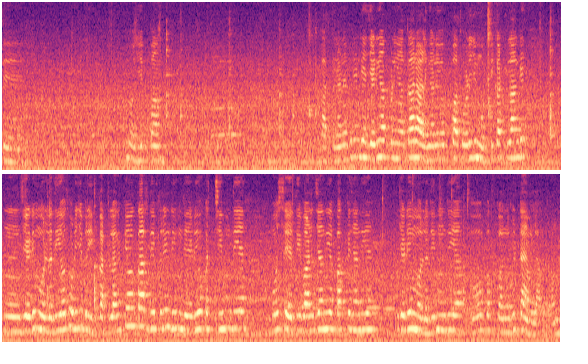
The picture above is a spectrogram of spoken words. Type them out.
ਤੇ ਲੋ ਜੀ ਆਪਾਂ ਕੱਟ ਲੈਣੇ ਭਰਿੰਡੀਆਂ ਜਿਹੜੀਆਂ ਆਪਣੀਆਂ ਘਰ ਵਾਲੀਆਂ ਨੇ, ਉਹ ਆਪਾਂ ਥੋੜੀ ਜਿਹੀ ਮੋਟੀ ਕੱਟ ਲਾਂਗੇ। ਜਿਹੜੀ ਮੁੱਲ ਦੀ ਆ, ਉਹ ਥੋੜੀ ਜਿਹੀ ਬਰੀਕ ਕੱਟ ਲਾਂਗੇ, ਕਿਉਂ ਘਰ ਦੀ ਭਰਿੰਡੀ ਹੁੰਦੀ ਹੈ ਜਿਹੜੀ ਉਹ ਕੱਚੀ ਹੁੰਦੀ ਹੈ, ਉਹ ਛੇਤੀ ਬਣ ਜਾਂਦੀ ਹੈ, ਪੱਕ ਜਾਂਦੀ ਹੈ। ਜਿਹੜੀ ਮੁੱਲ ਦੀ ਹੁੰਦੀ ਆ, ਉਹ ਪੱਕਣ ਨੂੰ ਵੀ ਟਾਈਮ ਲੱਗਦਾ ਉਹਨੂੰ।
